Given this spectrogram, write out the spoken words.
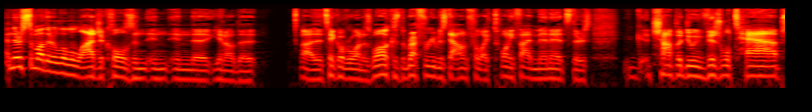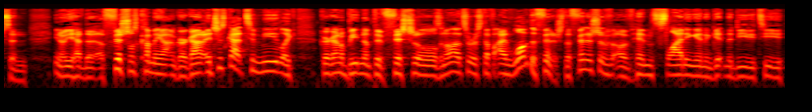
and there's some other little logic holes in in, in the you know the uh, the takeover one as well because the referee was down for like 25 minutes. There's Ciampa doing visual taps, and you know you have the officials coming out and Gargano. It just got to me like Gargano beating up the officials and all that sort of stuff. I love the finish. The finish of, of him sliding in and getting the DDT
